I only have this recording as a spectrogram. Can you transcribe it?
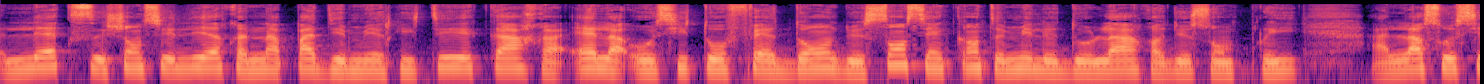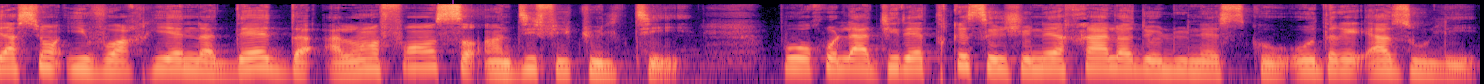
L'ex-chancelière n'a pas démérité car elle a aussitôt fait don de 150 000 dollars de son prix à l'association ivoirienne d'aide à l'enfance en difficulté. Pour la directrice générale de l'UNESCO, Audrey Azoulay,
